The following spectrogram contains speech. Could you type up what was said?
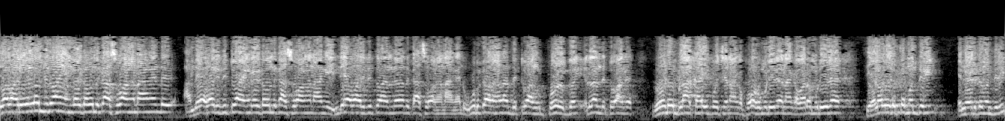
வியாபாரி எல்லாம் திட்டுவாங்க எங்கள்கிட்ட வந்து காசு வாங்கினாங்க அந்த வியாபாரி திட்டுவாங்க எங்கள்கிட்ட வந்து காசு வாங்கினாங்க. இந்த வியாபாரி திட்டுவாங்க இந்த வந்து காசு வாங்கினாங்க ஊருக்காரங்க எல்லாம் திட்டுவாங்க எல்லாம் திட்டுவாங்க. ரோடு பிளாக் ஆகி போச்சு நாங்க போக முடியல நாங்க வர முடியல. இளவு எடுத்த மந்திரி என்ன எடுத்த மந்திரி?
